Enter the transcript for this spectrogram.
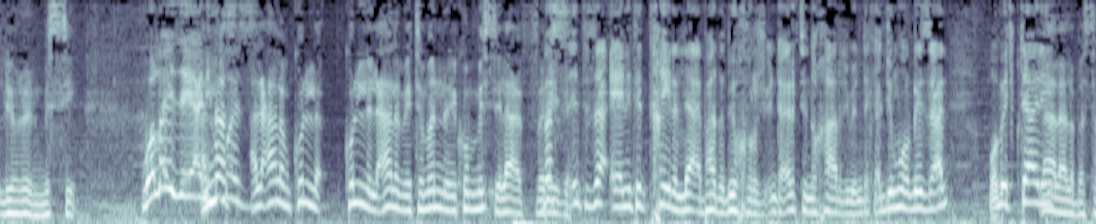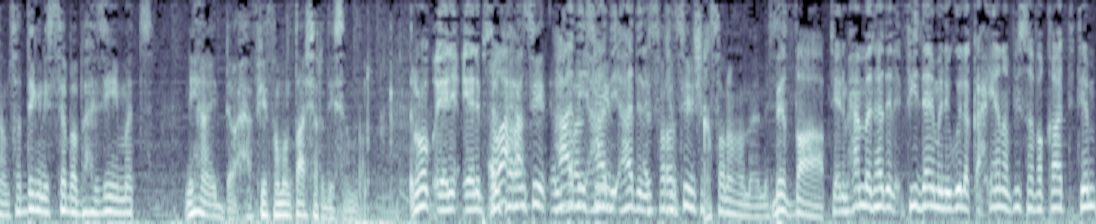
ليونيل ميسي. والله إذا يعني الناس العالم كله كل العالم يتمنى يكون ميسي لاعب فريقه بس انت زا يعني تتخيل اللاعب هذا بيخرج انت عرفت انه خارج عندك الجمهور بيزعل وبالتالي لا لا لا بس صدقني السبب هزيمة نهائي الدوحة في 18 ديسمبر. يعني يعني بصراحة الفرنسيين هذه هذه هذه الفرنسيين شخصنوها مع ميسي. بالضبط. يعني محمد هذا في دائما يقول لك أحيانا في صفقات تتم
